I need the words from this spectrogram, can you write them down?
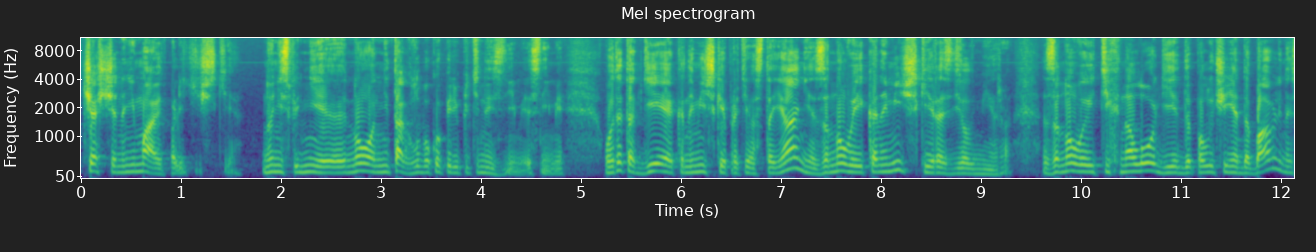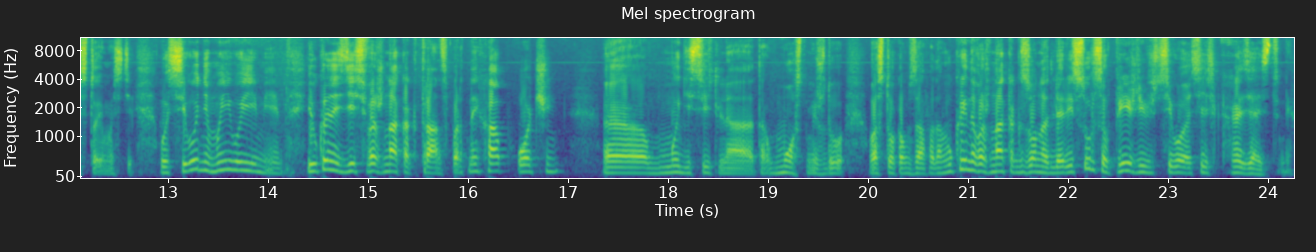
чаще нанимают политические но не, не, но не так глубоко переплетены с ними, с ними. Вот это геоэкономическое противостояние за новый экономический раздел мира, за новые технологии до получения добавленной стоимости, вот сегодня мы его имеем. И Украина здесь важна как транспортный хаб очень, Э, мы действительно там, мост между Востоком и Западом. Украина важна как зона для ресурсов, прежде всего сельскохозяйственных,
